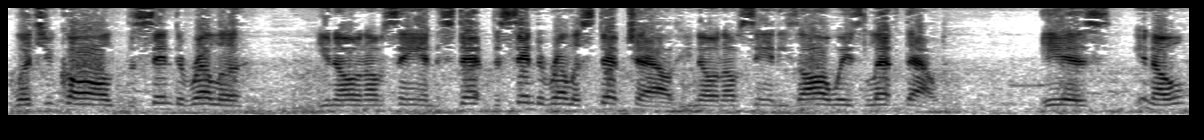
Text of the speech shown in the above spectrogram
what you call the Cinderella, you know what I'm saying? The step, the Cinderella stepchild, you know what I'm saying? He's always left out. Is, you know,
